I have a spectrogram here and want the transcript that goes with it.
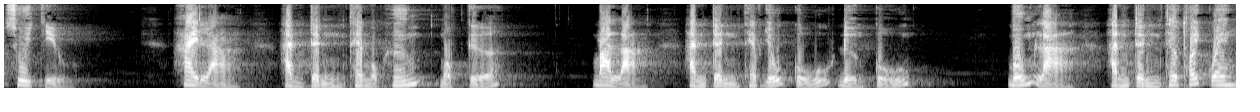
xuôi chiều. Hai là hành trình theo một hướng, một cửa. Ba là hành trình theo dấu cũ, đường cũ. Bốn là hành trình theo thói quen,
